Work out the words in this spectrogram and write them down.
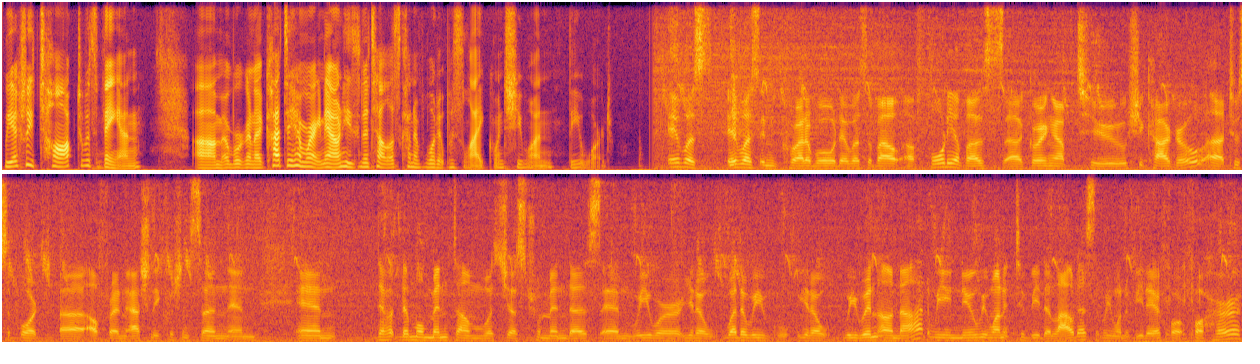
We actually talked with Van, um, and we're going to cut to him right now, and he's going to tell us kind of what it was like when she won the award. It was it was incredible. There was about uh, 40 of us uh, going up to Chicago uh, to support uh, our friend Ashley Christensen, and and the, the momentum was just tremendous. And we were, you know, whether we you know we win or not, we knew we wanted to be the loudest, and we wanted to be there for for her.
